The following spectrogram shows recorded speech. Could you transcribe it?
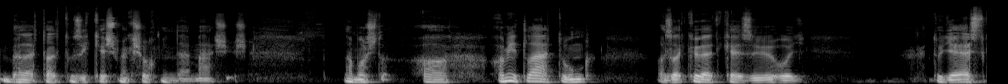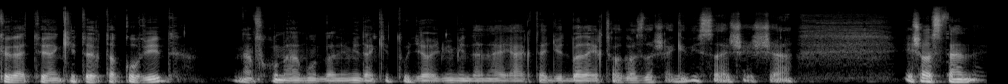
beletartozik, és meg sok minden más is. Na most, a, amit látunk, az a következő, hogy hát ugye ezt követően kitört a Covid, nem fogom elmondani, mindenki tudja, hogy mi minden eljárt együtt beleértve a gazdasági visszaeséssel, és aztán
